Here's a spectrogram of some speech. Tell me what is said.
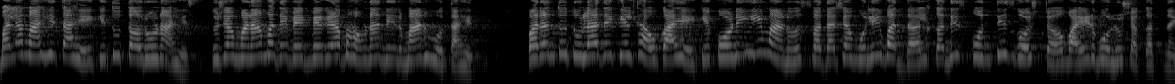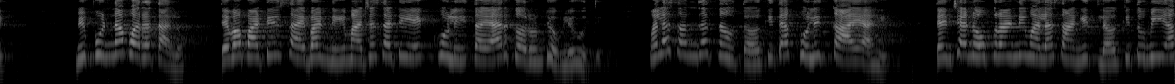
मला माहीत आहे की तू तरुण आहेस. तुझ्या मनामध्ये वेगवेगळ्या भावना निर्माण होत आहेत. परंतु तुला देखील ठाऊक आहे की कोणीही माणूस स्वतःच्या मुलीबद्दल कधीच कोणतीच गोष्ट वाईट बोलू शकत नाही. मी पुन्हा परत आलो तेव्हा पाटील साहेबांनी माझ्यासाठी एक खोली तयार करून ठेवली होती. मला समजत नव्हतं की त्या खोलीत काय आहे. त्यांच्या नोकरांनी मला सांगितलं की तुम्ही या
